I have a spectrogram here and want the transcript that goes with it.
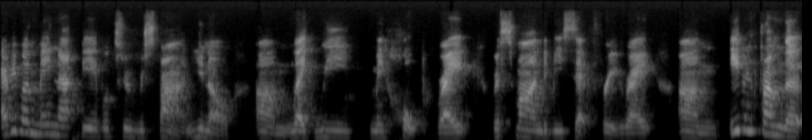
everyone may not be able to respond, you know, um, like we may hope, right? Respond to be set free, right? Um, even from the,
